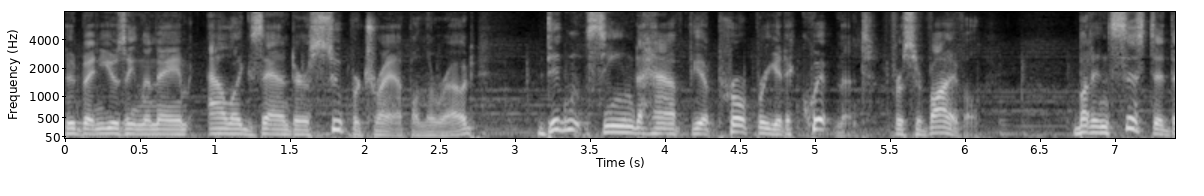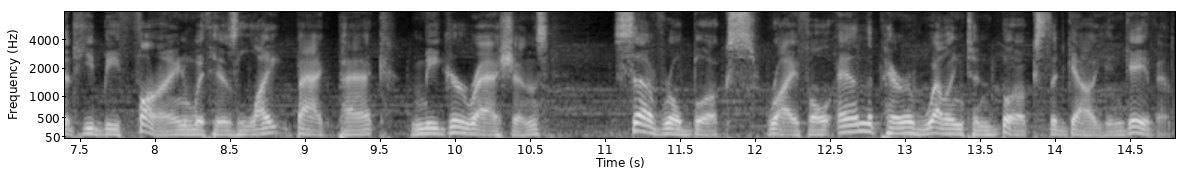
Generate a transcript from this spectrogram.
who'd been using the name Alexander Supertramp on the road, didn't seem to have the appropriate equipment for survival, but insisted that he'd be fine with his light backpack, meager rations, several books, rifle, and the pair of Wellington books that Gallien gave him.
